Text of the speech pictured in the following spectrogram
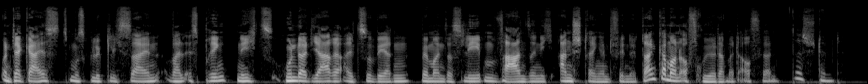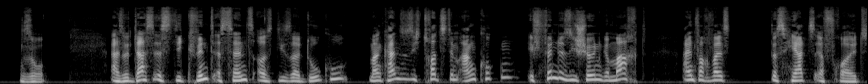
und der Geist muss glücklich sein, weil es bringt nichts, 100 Jahre alt zu werden, wenn man das Leben wahnsinnig anstrengend findet. Dann kann man auch früher damit aufhören. Das stimmt. So. Also das ist die Quintessenz aus dieser Doku. Man kann sie sich trotzdem angucken. Ich finde sie schön gemacht, einfach weil es das Herz erfreut,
